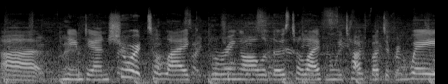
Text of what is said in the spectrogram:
uh, named Dan Short to like bring all of those to life, and we talked about different ways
